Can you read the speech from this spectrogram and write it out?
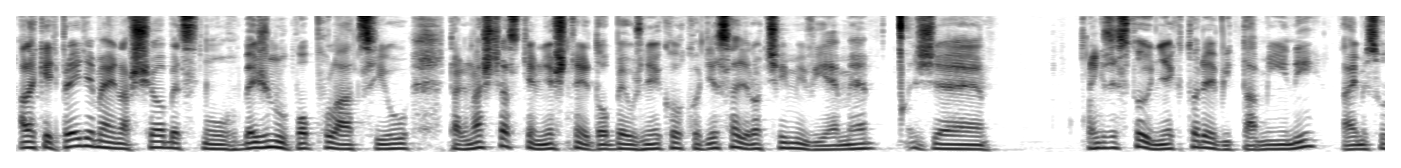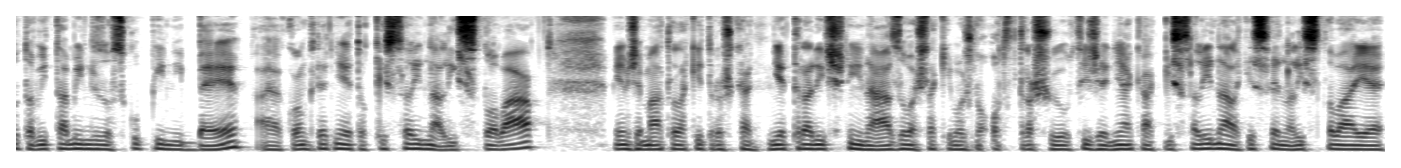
Ale keď prejdeme aj na všeobecnú bežnú populáciu, tak našťastie v dnešnej dobe už niekoľko desať ročí my vieme, že Existujú niektoré vitamíny, najmä sú to vitamíny zo skupiny B a konkrétne je to kyselina listová. Viem, že má to taký troška netradičný názov, až taký možno odstrašujúci, že nejaká kyselina, ale kyselina listová je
